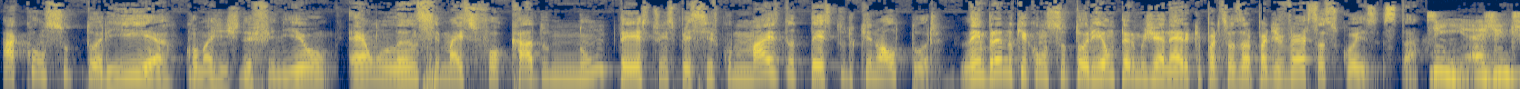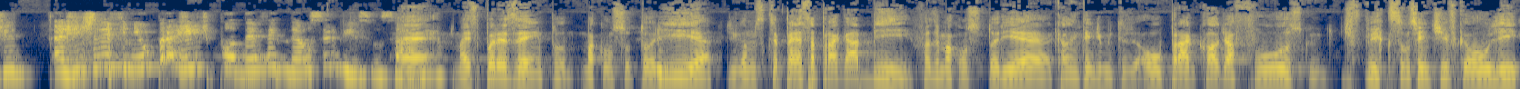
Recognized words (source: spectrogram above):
A consultoria, como a gente definiu, é um lance mais focado num texto em específico, mais do texto do que no autor. Lembrando que consultoria é um termo genérico que pode ser usado para diversas coisas, tá? Sim, a gente, a gente definiu pra gente poder vender o serviço, sabe? É, mas por exemplo, uma consultoria, digamos que você peça pra Gabi, fazer uma consultoria que ela entende muito, ou pra Cláudia Fusco, de ficção científica, ou Li,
